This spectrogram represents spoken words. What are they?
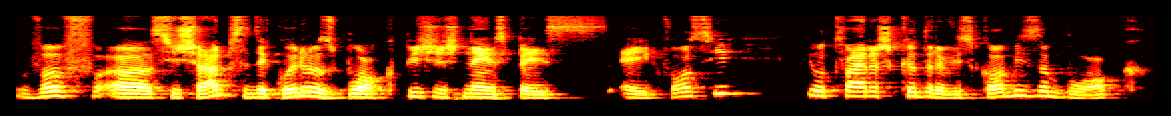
в а, C-Sharp се декларира с блок. Пишеш namespace е какво си и отваряш къдрави скоби за блок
